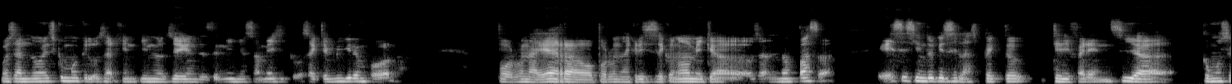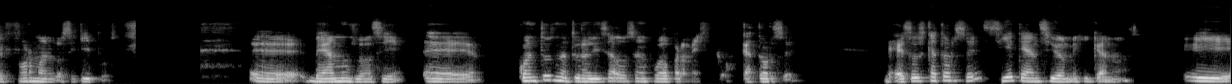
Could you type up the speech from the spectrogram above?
O sea, no es como que los argentinos lleguen desde niños a México, o sea, que migren por, por una guerra o por una crisis económica, o sea, no pasa. Ese siento que es el aspecto que diferencia cómo se forman los equipos. Eh, veámoslo así. Eh, ¿Cuántos naturalizados han jugado para México? 14. De esos 14, 7 han sido mexicanos. Y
